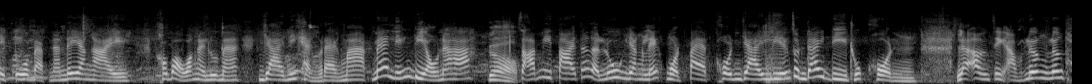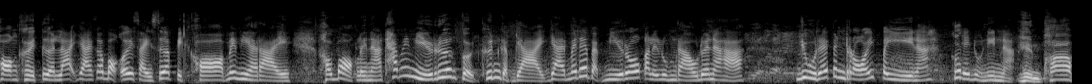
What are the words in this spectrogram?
ติดตัวแบบนั้นได้ยังไง เขาบอกว่าไงรู้ไหมยายนี่แข็งแรงมาก แม่เลี้ยงเดี่ยวนะคะครับสามีตายตั้งแต่ลูกยังเล็กหมด 8 คนยายเลี้ยงจนได้ดีทุกคน และเอาจริงๆอะเรื่องเรื่องทองเคยเตือนละยายก็บอกเอ้ยใส่เสื้อปิดคอไม่มีอะไร เขาบอกเลยนะ ถ้าไม่มีเรื่องเกิดขึ้นกับยายยายไม่ได้แบบมีโรคอะไรรุมเร้าด้วยนะคะ อยู่ได้เป็นร้อยปีนะก็ยายหนูนินอะ เห็นภาพ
